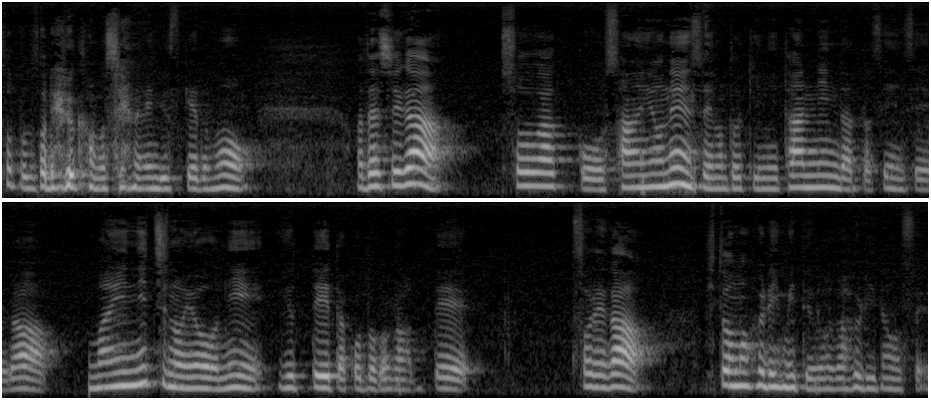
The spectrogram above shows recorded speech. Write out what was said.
ちょっとそれるかもしれないんですけれども私が小学校34年生の時に担任だった先生が毎日のように言っていた言葉があってそれが「人の振り見て我が振り直せ」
